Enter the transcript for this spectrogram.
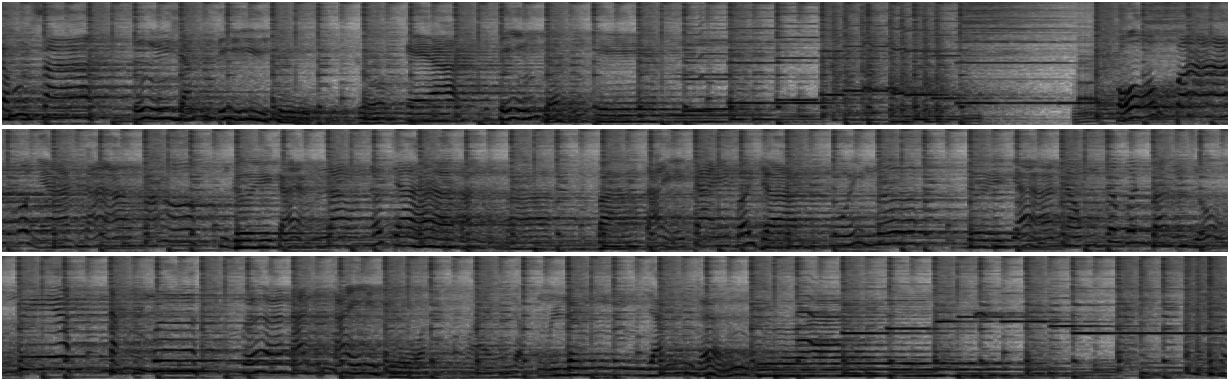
Dấu xa tôi dẫn đi tìm được nghe tiếng đờn kèm cổ ba có nhà cha máu đời càng lao nước cha bằng bà. Bàn tay chay bới ra cuối ngơ, đời già nồng sống quên bằng ruộng mía nắng mưa mưa nắng hay mùa lộc lưng vắng gần cười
